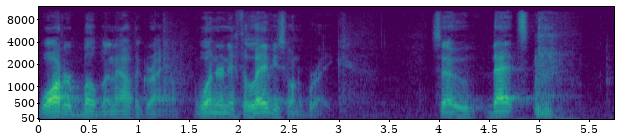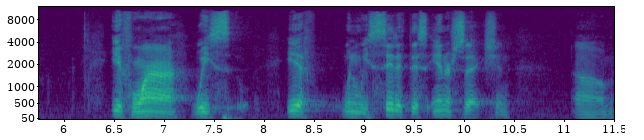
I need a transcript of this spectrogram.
water bubbling out of the ground, wondering if the levee's going to break. So that's if why we if when we sit at this intersection, um,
